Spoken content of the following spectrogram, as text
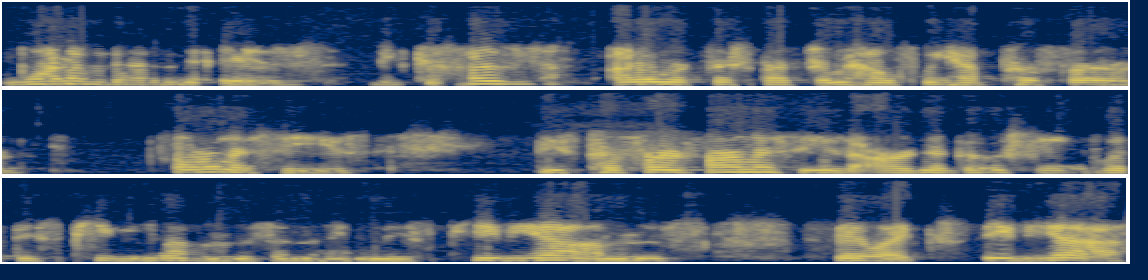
one of them is because I work for Spectrum Health, we have preferred pharmacies. These preferred pharmacies are negotiated with these PBMs, and then these PBMs, say like CVS,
